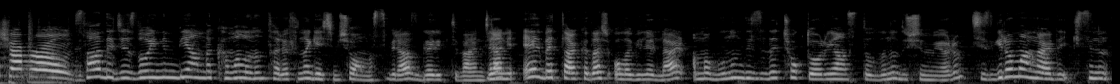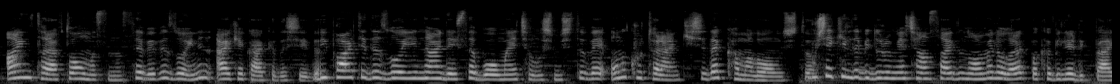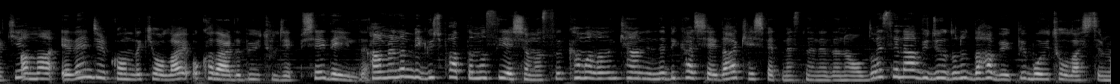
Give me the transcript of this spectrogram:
chaperones. Sadece Zoe'nin bir anda Kamala'nın tarafına geçmiş olması olması biraz garipti bence. Yani elbette arkadaş olabilirler ama bunun dizide çok doğru yansıtıldığını düşünmüyorum. Çizgi romanlarda ikisinin aynı tarafta olmasının sebebi Zoe'nin erkek arkadaşıydı. Bir partide Zoe'yi neredeyse boğmaya çalışmıştı ve onu kurtaran kişi de Kamala olmuştu. Bu şekilde bir durum yaşansaydı normal olarak bakabilirdik belki ama Avenger konudaki olay o kadar da büyütülecek bir şey değildi. Kamranın bir güç patlaması yaşaması Kamala'nın kendinde birkaç şey daha keşfetmesine neden oldu. Mesela vücudunu daha büyük bir boyuta ulaştırmak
